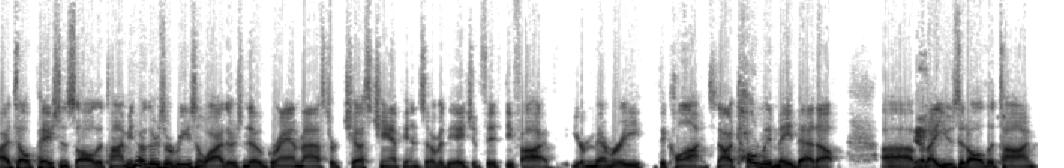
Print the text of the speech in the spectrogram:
I tell patients all the time, you know, there's a reason why there's no grandmaster chess champions over the age of 55. Your memory declines. Now, I totally made that up, uh, yeah. but I use it all the time,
